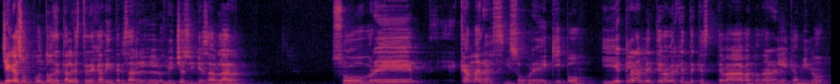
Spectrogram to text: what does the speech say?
llegas a un punto donde tal vez te deja de interesar los bichos y quieres hablar sobre cámaras y sobre equipo. Y claramente va a haber gente que te va a abandonar en el camino,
